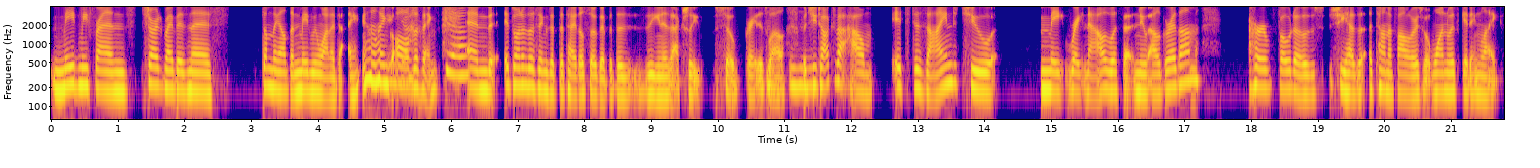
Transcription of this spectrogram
made me friends, started my business, something else, and made me want to die. like all Yeah. the things. Yeah. And it's one of those things that the title's so good, but the zine is actually so great as well. Mhm. But she talks about how it's designed to make right now with the new algorithm. Her photos, she has a, a ton of followers, but one was getting like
